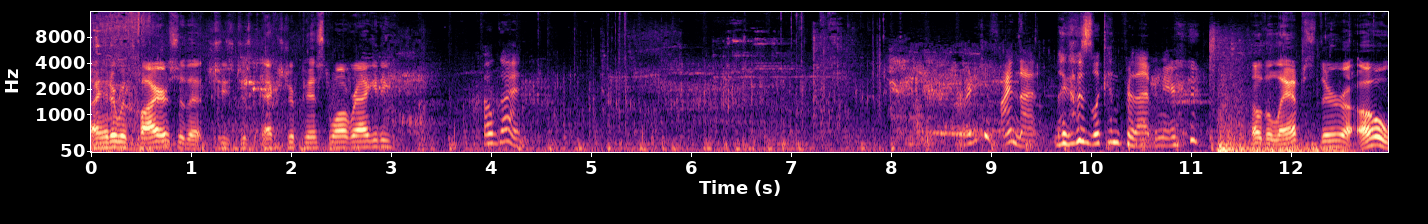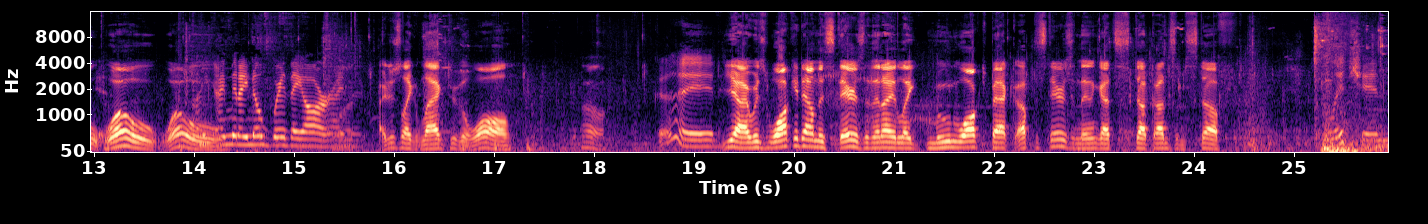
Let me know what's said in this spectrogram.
I hit her with fire so that she's just extra pissed while raggedy. Oh, good. Where did you find that? Like, I was looking for that in here. Oh, the lamps? They're. Uh, oh, whoa, whoa. I, I mean, I know where they are. I I just like lagged through the wall. Oh. good. Yeah, I was walking down the stairs and then I like moonwalked back up the stairs and then got stuck on some stuff. Glitching.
